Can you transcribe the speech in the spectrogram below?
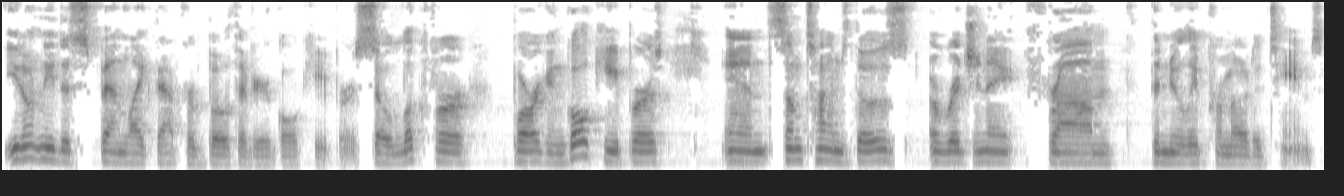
you don't need to spend like that for both of your goalkeepers. So look for bargain goalkeepers, and sometimes those originate from the newly promoted teams.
